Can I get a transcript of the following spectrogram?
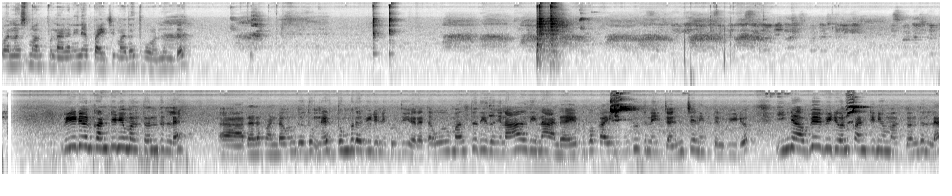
ವನಸ್ ಮಲ್ಪುನಾಗ ನೀನೇ ಪಾಯ್ಚಿ ಮದತ್ ಬೋಂಡು வீடியோன்னு கண்டினியூ மல்த்து வந்துடல ದಾದ ಪಂಡ ಒಂದು ನೆಟ್ ತುಂಬದ ವೀಡಿಯೋ ನಿಕುಲ್ ಆಯ್ತಾ? ಅವು ಮಲ್ತದ ಇದು ನಾಲ್ ದಿನ ಆಂಡೆ ಐದು ಪಕ್ಕ ಇನ್ನು ಮುಟ್ಟುತ್ತನೆ ಜಂಚೆ ನಿಂತೇನೆ ವೀಡಿಯೋ ಇನ್ನೇ ಅವೇ ವೀಡಿಯೋನ ಕಂಟಿನ್ಯೂ ಮಲ್ತಂದಿಲ್ಲೆ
